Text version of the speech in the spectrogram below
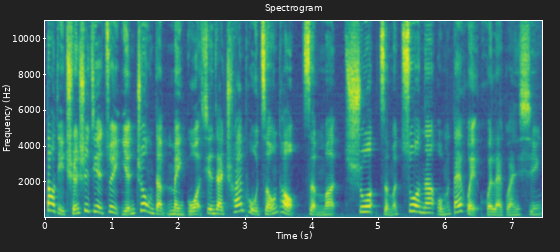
到底全世界最严重的美国，现在川普总统怎么说、怎么做呢？我们待会回来关心。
